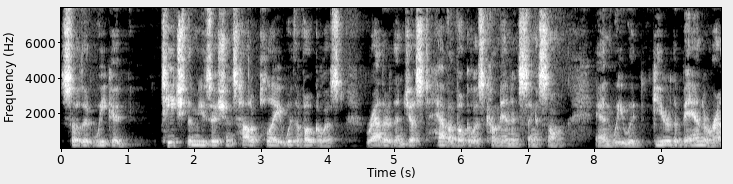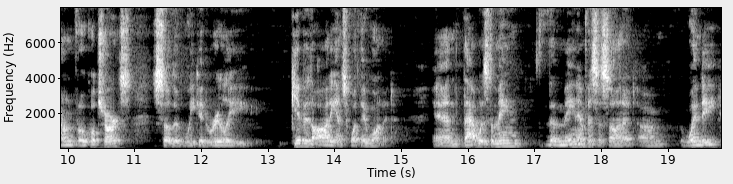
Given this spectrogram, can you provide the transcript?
so that we could teach the musicians how to play with a vocalist rather than just have a vocalist come in and sing a song. And we would gear the band around vocal charts so that we could really give the audience what they wanted. And that was the main the main emphasis on it. Um, Wendy,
